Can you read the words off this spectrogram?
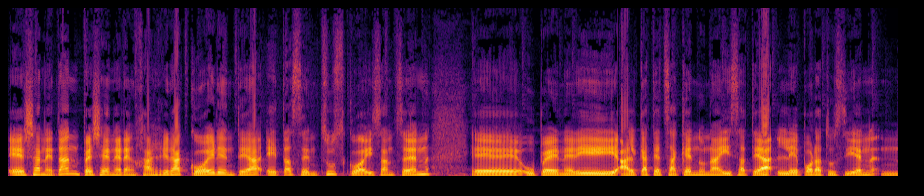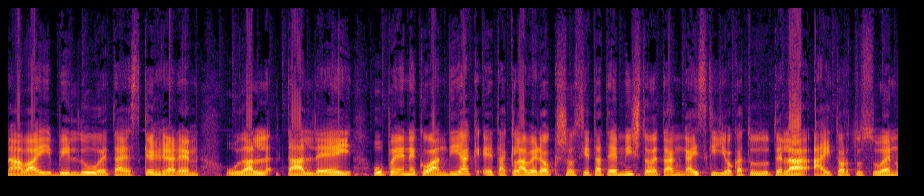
esanetan PSNren jarrera koherentea eta zentzuzkoa izan zen e, UPNeri alkatetza kenduna izatea leporatu zien nabai bildu eta ezkerrearen udal taldeei. UPNeko handiak eta klaberok sozietate mistoetan gaizki jokatu dutela aitortu zuen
